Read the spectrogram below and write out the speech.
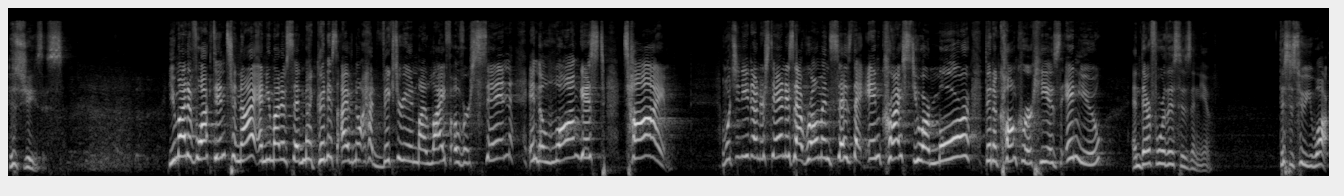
It's Jesus. You might have walked in tonight and you might have said, My goodness, I have not had victory in my life over sin in the longest time. And what you need to understand is that Romans says that in Christ you are more than a conqueror. He is in you, and therefore this is in you. This is who you are.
